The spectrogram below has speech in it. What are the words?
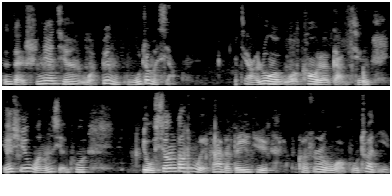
但在十年前我并不这么想。假若我靠着感情，也许我能写出有相当伟大的悲剧。可是我不彻底。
